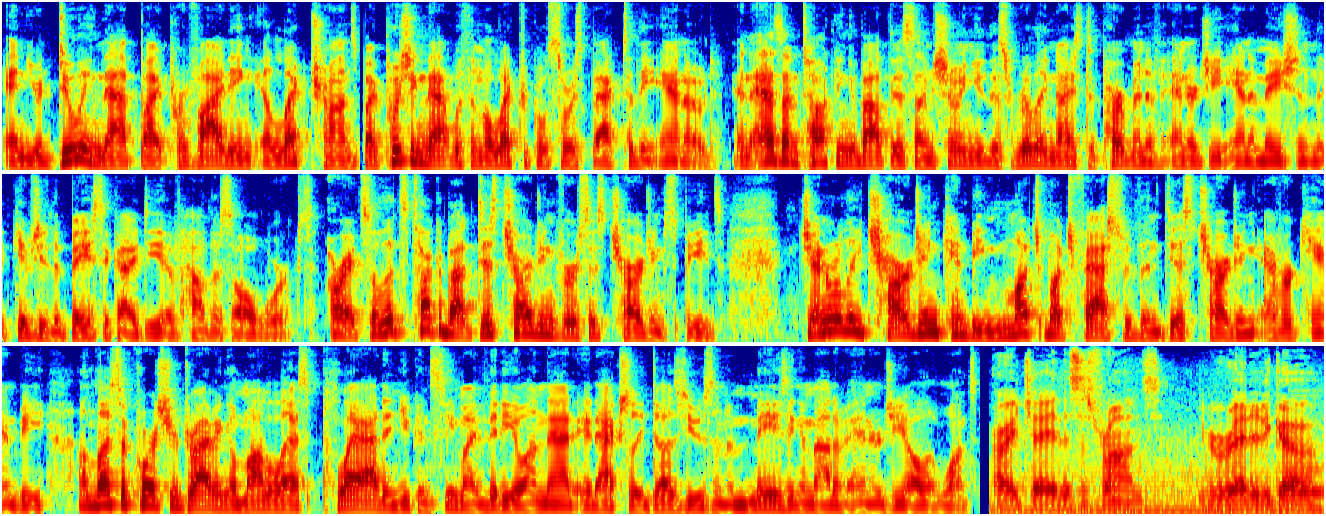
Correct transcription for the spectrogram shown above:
and you're doing that by providing electrons, by pushing that with an electrical source back to the anode. And as I'm talking about this, I'm showing you this really nice Department of Energy animation that gives you the basic idea of how this all works. All right, so let's talk about discharging versus charging speeds. Generally, charging can be much, much faster than discharging ever can be, unless of course you're driving a Model S Plaid, and you can see my video on that. It actually does use an amazing amount of energy all at once. All right, Jay, this is Franz. You're ready to go.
